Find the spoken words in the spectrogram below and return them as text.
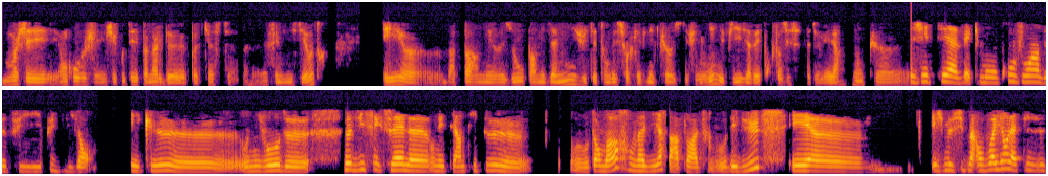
Moi, j'ai, en gros, j'ai, écouté pas mal de podcasts euh, féministes et autres. Et euh, bah, par mes réseaux, par mes amis, j'étais tombé sur le cabinet de curiosité féminine et puis ils avaient proposé cet atelier-là. Donc euh, J'étais avec mon conjoint depuis plus de dix ans et que au niveau de notre vie sexuelle, on était un petit peu au temps mort, on va dire, par rapport à tout au début. Et, et je me suis, bah, en voyant la, le,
